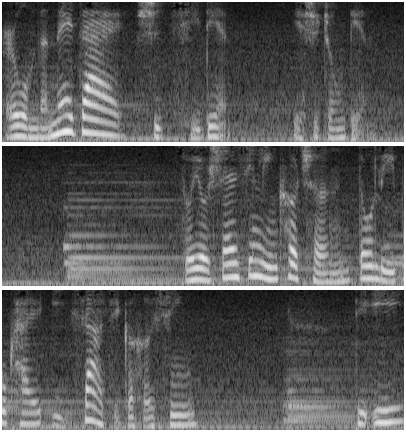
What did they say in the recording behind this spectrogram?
而我们的内在是起点，也是终点。所有身心灵课程都离不开以下几个核心：第一，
